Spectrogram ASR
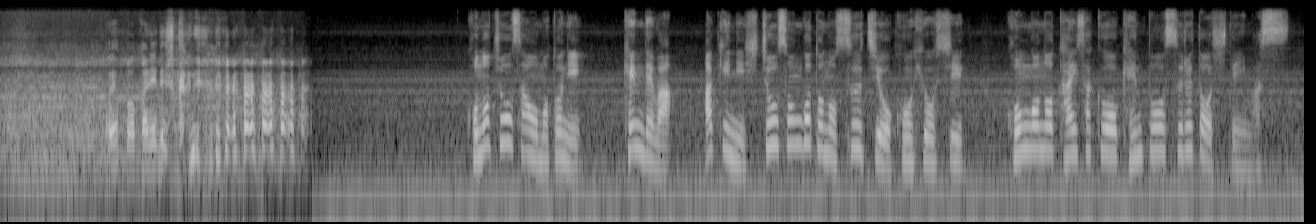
やっぱお金ですかね。この調査をもとに県では秋に市町村ごとの数値を公表し今後の対策を検討するとしています。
